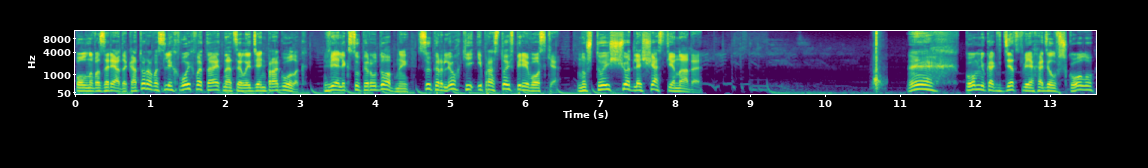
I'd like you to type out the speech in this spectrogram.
полного заряда которого с лихвой хватает на целый день прогулок. Велик супер удобный, супер легкий и простой в перевозке. Ну что еще для счастья надо? Эх, помню, как в детстве я ходил в школу,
